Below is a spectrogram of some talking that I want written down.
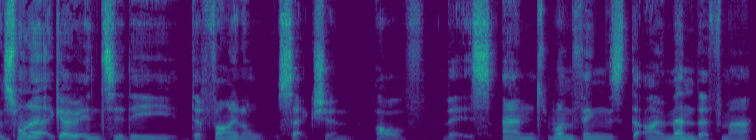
I just want to go into the the final section of this, and one of the things that I remember from our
